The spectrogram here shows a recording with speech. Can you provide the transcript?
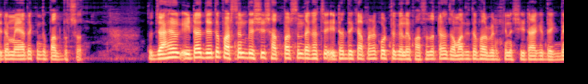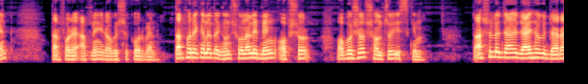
এটা মেয়াদে কিন্তু পাঁচ বছর। তো যাই হোক, এটা যেহেতু পার্সেন্ট বেশি, সাত পার্সেন্ট দেখাচ্ছে, এটা দেখে আপনারা করতে গেলে পাঁচ হাজার টাকা জমা দিতে পারবেন কিনা সেটা আগে দেখবেন, তারপরে আপনি এটা অবশ্যই করবেন। তারপরে এখানে দেখুন, সোনালী ব্যাংক অবসর অবসর সঞ্চয় স্কিম তো আসলে যা, যাই হোক, যারা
